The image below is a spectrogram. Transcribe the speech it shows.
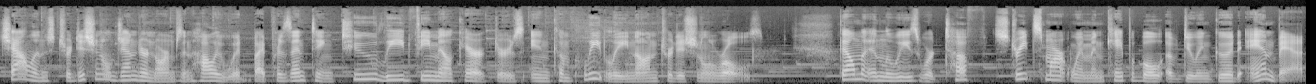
challenged traditional gender norms in Hollywood by presenting two lead female characters in completely non traditional roles. Thelma and Louise were tough, street smart women capable of doing good and bad.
